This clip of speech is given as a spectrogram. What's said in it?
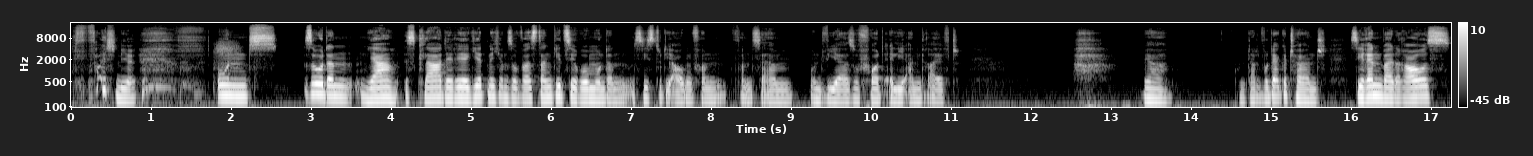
falsch, Neil. Und so, dann, ja, ist klar, der reagiert nicht und sowas. Dann geht sie rum und dann siehst du die Augen von, von Sam und wie er sofort Ellie angreift. Ja, und dann wurde er geturnt. Sie rennen beide raus.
